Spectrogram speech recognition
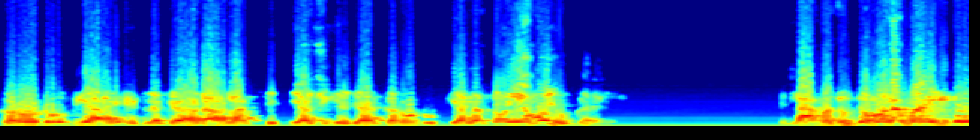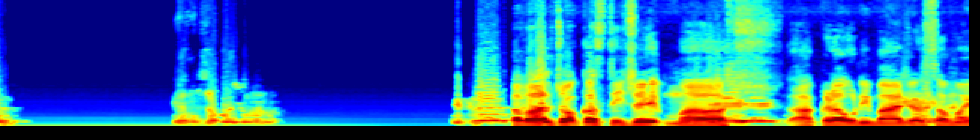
કરોડ રૂપિયા એટલે કે અઢાર લાખ સિત્યાસી હજાર કરોડ રૂપિયાના તો એમ જ કરે એટલે આ બધું તમારામાં આવી ગયું? એમ સમજવાનું? સવાલ ચોક્કસથી છે આંકડાઓની માયાજાળ સમય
